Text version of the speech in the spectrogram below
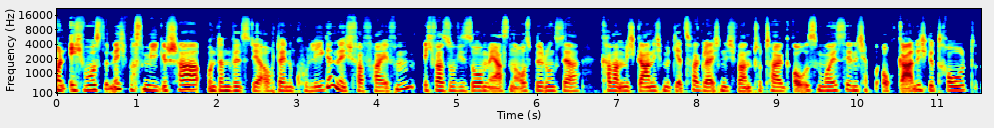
und ich wusste nicht, was mir geschah. Und dann willst du ja auch deine Kollegin nicht verpfeifen. Ich war sowieso im ersten Ausbildungsjahr, kann man mich gar nicht mit jetzt vergleichen. Ich war ein total graues Mäuschen. Ich habe auch gar nicht getraut,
